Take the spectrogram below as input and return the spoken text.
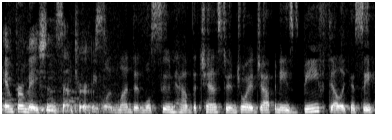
information centers. People in London will soon have the chance to enjoy a Japanese beef delicacy.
